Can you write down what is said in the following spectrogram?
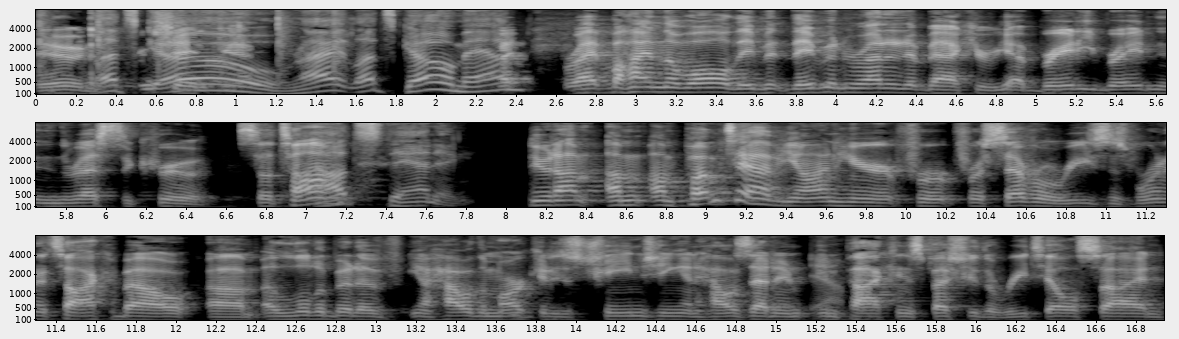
Dude, let's go. Right, let's go, man. Right, right, behind the wall, they've been they've been running it back here. We got Brady, Braden, and the rest of the crew. So, Tom, outstanding, dude. I'm I'm I'm pumped to have you on here for for several reasons. We're going to talk about um, a little bit of you know how the market is changing and how is that in, yeah. impacting, especially the retail side.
